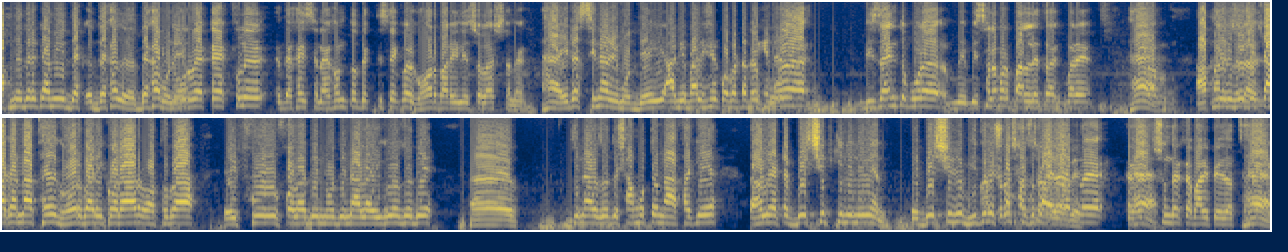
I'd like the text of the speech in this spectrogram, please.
আপনাদেরকে আমি দেখাবো না। একটা এক ফুলে দেখাইছেন এখন তো দেখতেছি একবার ঘর বাড়ি নিয়ে চলে আসছেন হ্যাঁ এটা সিনারির মধ্যে আগে বালিশের কভারটা দেখে পুরো ডিজাইন তো পুরো বিছানা পর পারলে তো একবারে হ্যাঁ আপনার যদি টাকা না থাকে ঘর বাড়ি করার অথবা এই ফুল ফলাদি নদী নালা এগুলো যদি আহ, কেনার যদি সামর্থ্য না থাকে তাহলে একটা বেডশিট কিনে নেবেন। এই বেডশিটের ভিতরে সব কিছু 700 পাওয়া যাবে। হ্যাঁ। সুন্দর একটা বাড়ি পেয়ে যাচ্ছেন হ্যাঁ।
